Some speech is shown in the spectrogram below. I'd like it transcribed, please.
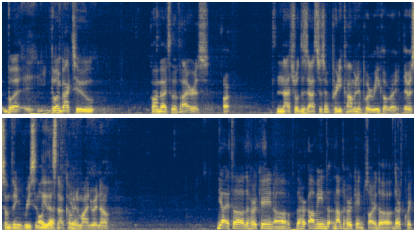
But uh, going back to going back to the virus, natural disasters are pretty common in Puerto Rico, right? There was something recently Oh, that's not coming yeah. to mind right now. Yeah, it's uh the hurricane. Uh, the hur- I mean, the, not the hurricane. Sorry, the, the earthquake.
